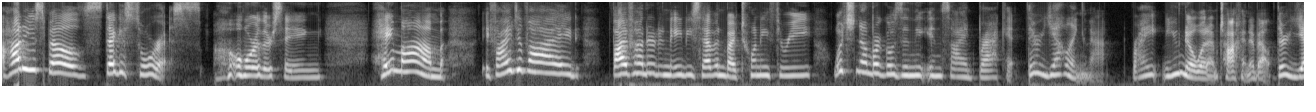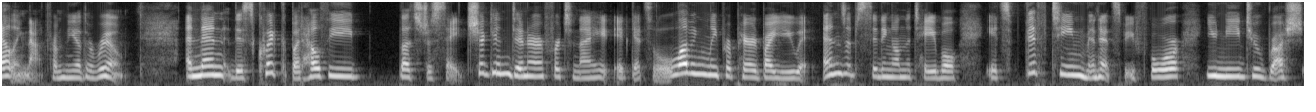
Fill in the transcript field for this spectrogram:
how do you spell stegosaurus? Or they're saying, Hey mom, if I divide 587 by 23, which number goes in the inside bracket? They're yelling that right? You know what I'm talking about. They're yelling that from the other room. And then this quick but healthy, let's just say chicken dinner for tonight, it gets lovingly prepared by you. It ends up sitting on the table. It's 15 minutes before you need to rush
